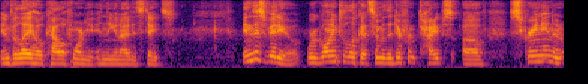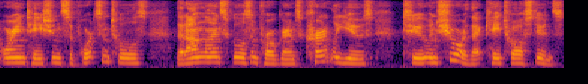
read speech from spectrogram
in Vallejo, California, in the United States. In this video, we're going to look at some of the different types of screening and orientation supports and tools that online schools and programs currently use to ensure that K-12 students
